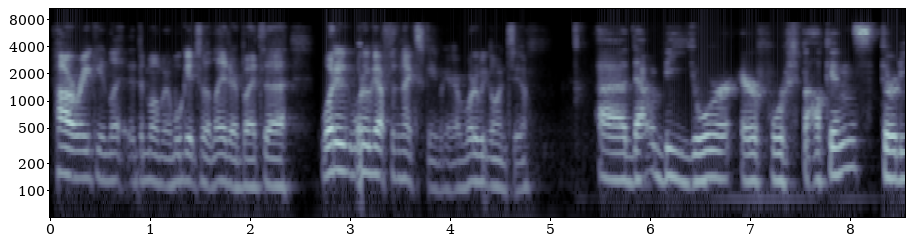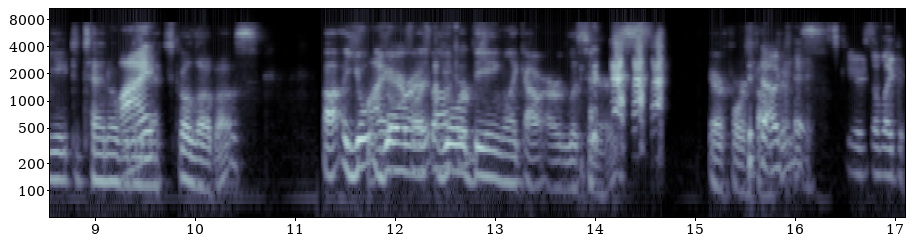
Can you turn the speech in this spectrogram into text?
power ranking at the moment. We'll get to it later. But uh, what do what do we got for the next game here? What are we going to? Uh, that would be your Air Force Falcons, thirty-eight to ten over My- the Mexico Lobos. Uh, your My your your being like our, our listeners, Air Force Falcons. okay, curious. I'm like,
